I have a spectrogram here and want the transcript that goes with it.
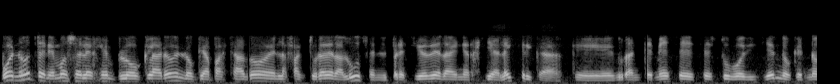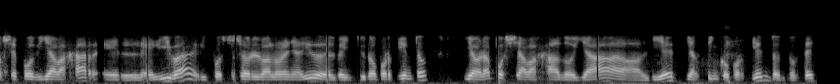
Bueno, tenemos el ejemplo claro en lo que ha pasado en la factura de la luz, en el precio de la energía eléctrica, que durante meses estuvo diciendo que no se podía bajar el, IVA, el impuesto sobre el valor añadido del 21%, y ahora pues se ha bajado ya al 10 y al 5%. Entonces,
